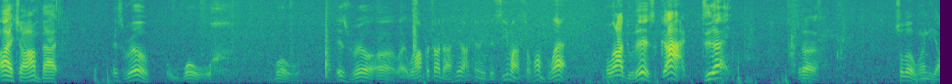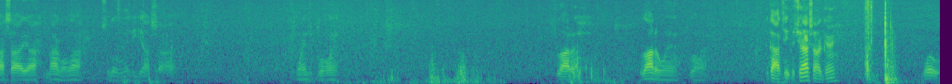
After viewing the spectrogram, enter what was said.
All right, y'all, I'm back. It's real. Whoa, whoa. It's real. Uh, like when I put y'all down here, I can't even see myself. I'm black. But when I do this, god dang. But uh, it's a little windy outside, y'all. Not gonna lie, it's a little windy outside. Wind's blowing. A lot of, a lot of wind blowing. I gotta take the trash out, gang. Whoa.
